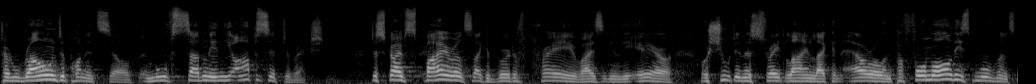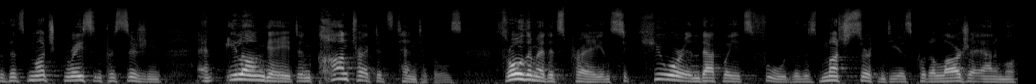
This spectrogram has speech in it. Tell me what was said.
turn round upon itself and move suddenly in the opposite direction describe spirals like a bird of prey rising in the air, or shoot in a straight line like an arrow, and perform all these movements with as much grace and precision, and elongate and contract its tentacles, throw them at its prey, and secure in that way its food with as much certainty as could a larger animal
